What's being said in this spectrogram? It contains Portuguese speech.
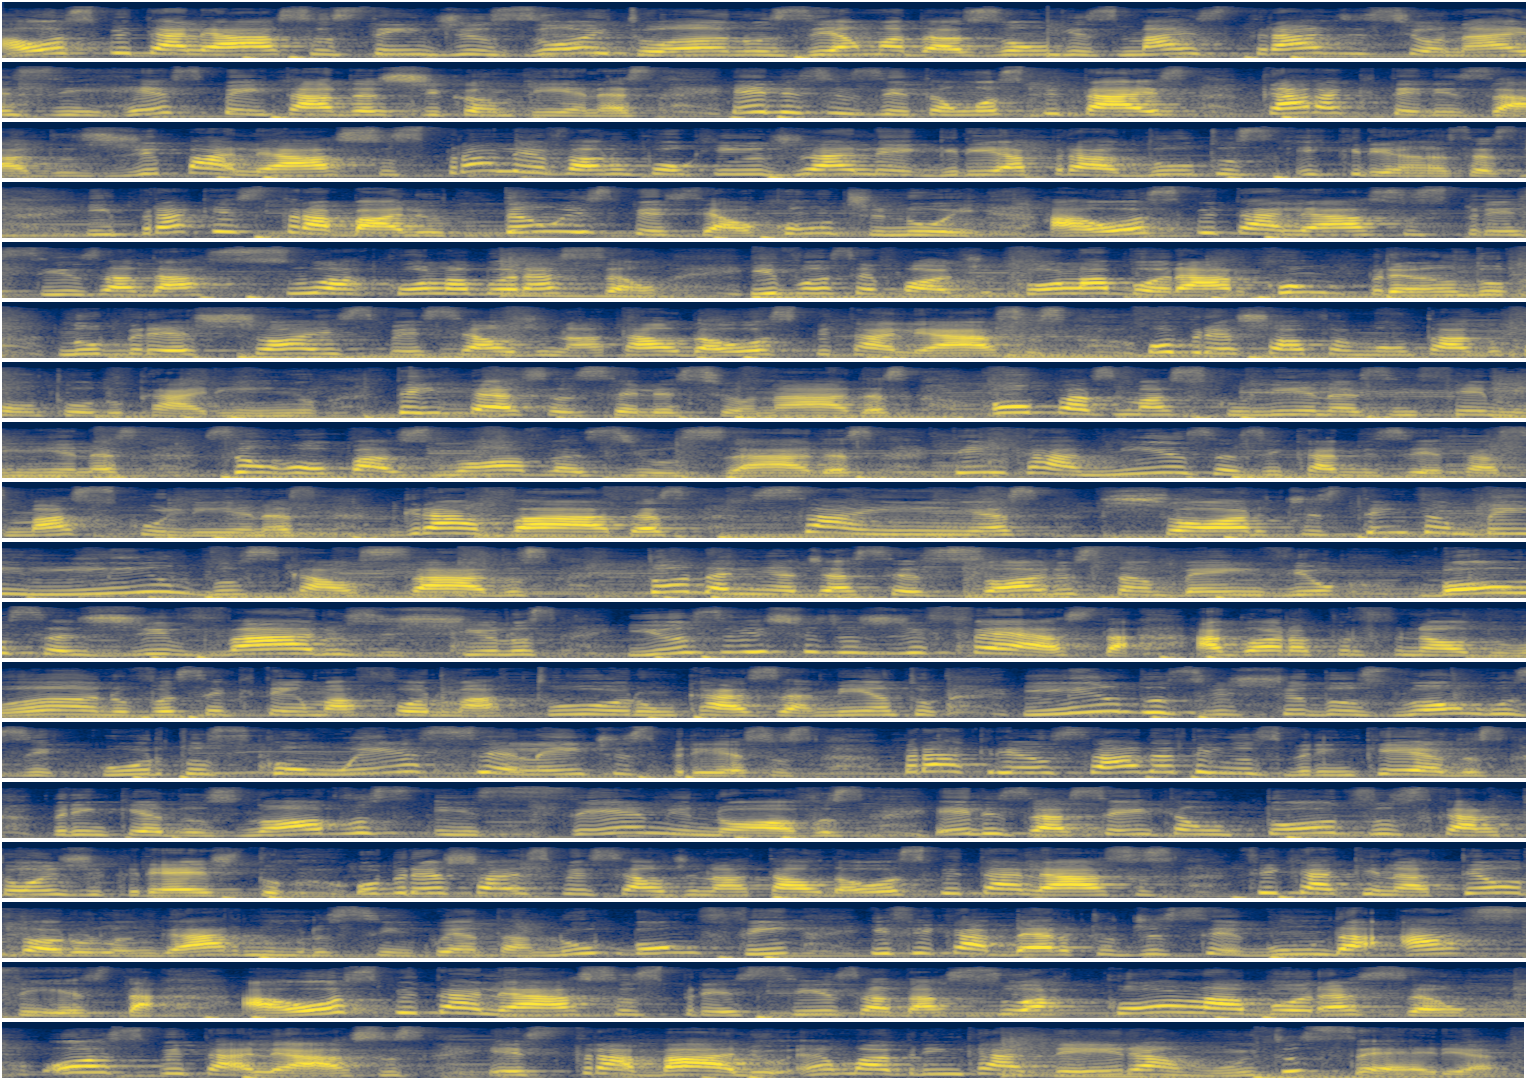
A Hospitalhaços tem 18 anos e é uma das ONGs mais tradicionais e respeitadas de Campinas. Eles visitam hospitais caracterizados de palhaços para levar um pouquinho de alegria para adultos e crianças. E para que esse trabalho tão especial continue, a Hospitalhaços precisa da sua colaboração. E você pode colaborar comprando no brechó especial de Natal da Hospitalhaços. O brechó foi montado com todo carinho, tem peças selecionadas, roupas masculinas e femininas, são roupas novas e usadas, tem camisas e camisetas masculinas, gravatas, sainhas, shorts, tem também lindos calçados, toda a linha de acessórios também, viu? Bolsas de vários estilos e os vestidos de festa. Agora pro final do ano, você que tem uma formatura, um casamento, lindos vestidos longos e curtos com excelentes preços. Para a criançada tem os brinquedos, brinquedos novos e semi-novos. Eles aceitam todos os cartões de crédito. O brechó especial de Natal da Hospitalhaços fica aqui na Teodoro Langar, número 50, no Bonfim e fica aberto de segunda a sexta. A Hospitalhaços precisa da sua colaboração. Hospitalhaços, esse trabalho é uma brincadeira muito séria.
